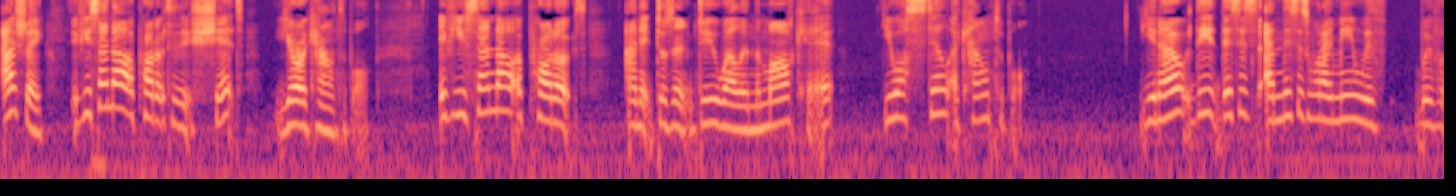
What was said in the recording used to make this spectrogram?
Actually, if you send out a product and it's shit, you're accountable. If you send out a product and it doesn't do well in the market, you are still accountable. You know, the, this is, and this is what I mean with with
